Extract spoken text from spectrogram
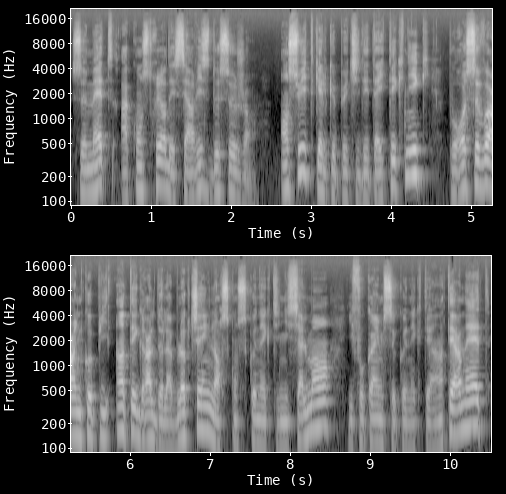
se mettent à construire des services de ce genre. Ensuite, quelques petits détails techniques. Pour recevoir une copie intégrale de la blockchain lorsqu'on se connecte initialement, il faut quand même se connecter à Internet.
